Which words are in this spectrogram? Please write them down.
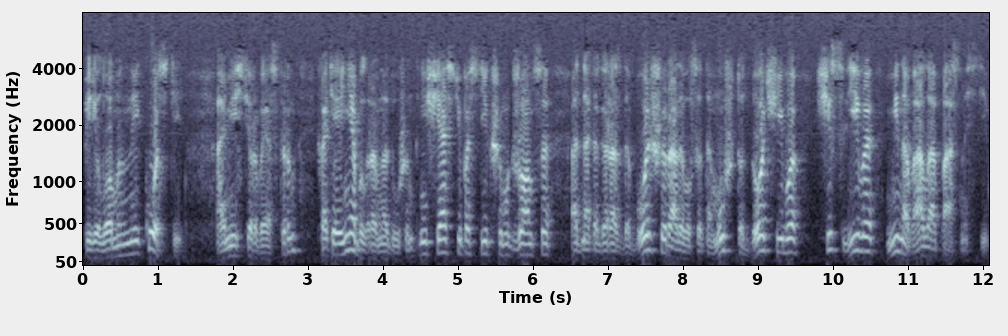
переломанной кости, а мистер Вестерн, хотя и не был равнодушен к несчастью, постигшему Джонса, однако гораздо больше радовался тому, что дочь его счастливо миновала опасности.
